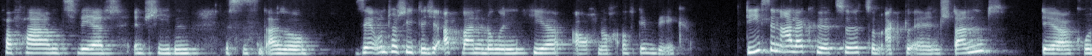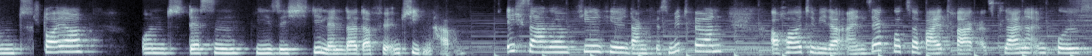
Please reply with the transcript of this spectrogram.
Verfahrenswert entschieden. Es sind also sehr unterschiedliche Abwandlungen hier auch noch auf dem Weg. Dies in aller Kürze zum aktuellen Stand der Grundsteuer und dessen, wie sich die Länder dafür entschieden haben. Ich sage vielen, vielen Dank fürs Mithören. Auch heute wieder ein sehr kurzer Beitrag als kleiner Impuls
